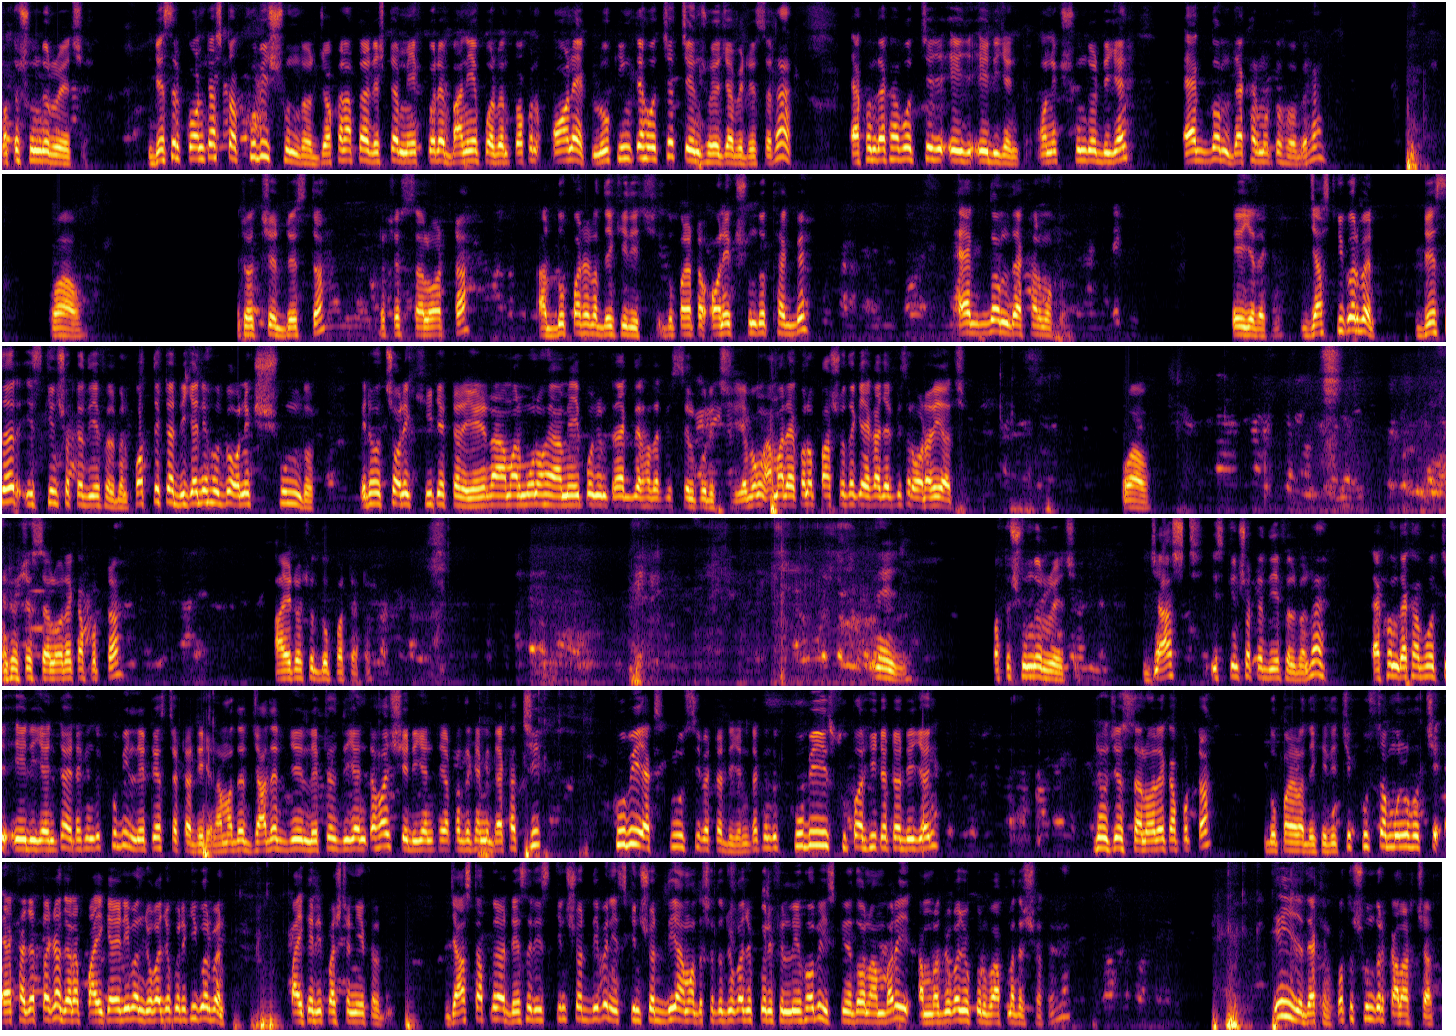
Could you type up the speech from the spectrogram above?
কত সুন্দর রয়েছে। ড্রেসের কন্ট্রাস্টটা খুবই সুন্দর। যখন আপনারা ড্রেসটা মেক করে বানিয়ে পরবেন, তখন অনেক লুকিংটা হচ্ছে চেঞ্জ হয়ে যাবে ড্রেসের হ্যাঁ? এখন দেখা হচ্ছে যে এই এই ডিজাইনটা। অনেক সুন্দর ডিজাইন, একদম দেখার মতো হবে হ্যাঁ? ওয়াও। এটা হচ্ছে ড্রেসটা, এটা হচ্ছে সালোয়ারটা। আর দোপাটাটা দেখিয়ে দিচ্ছি, দোপাটাটা অনেক সুন্দর থাকবে, একদম দেখার মতো। এই যে দেখেন জাস্ট কি করবেন? ড্রেসের স্ক্রিনশটটা দিয়ে ফেলবেন। প্রত্যেকটা ডিজাইনই হবে অনেক সুন্দর। এটা হচ্ছে অনেক হিট একটা ডিজাইন এটা আমার মনে হয় আমি এই পর্যন্ত এক দেড় হাজার পিস সেল করেছি। এবং আমার এখনও পাঁচশো থেকে এক হাজার পিসের অর্ডারই আছে। ওয়াও এটা হচ্ছে সালোয়ারের কাপড়টা। আর এটা হচ্ছে দোপাট্টাটা। এই কত সুন্দর রয়েছে। জাস্ট স্ক্রিনশটটা দিয়ে ফেলবেন হ্যাঁ? এখন দেখাবো হচ্ছে এই ডিজাইনটা। এটা কিন্তু খুবই লেটেস্ট একটা ডিজাইন আমাদের যাদের যে লেটেস্ট ডিজাইনটা হয়, সেই ডিজাইনটাই আপনাদেরকে আমি দেখাচ্ছি। খুবই এক্সক্লুসিভ একটা ডিজাইন এটা কিন্তু খুবই সুপার হিট একটা ডিজাইন এটা হচ্ছে সালোয়ারের কাপড়টা। দোপাড়া দেখিয়ে দিচ্ছি। খুচরা মূল্য হচ্ছে এক হাজার টাকা। যারা পাইকারি নেবেন, যোগাযোগ করে কি করবেন? পাইকারি পাশটা নিয়ে ফেলবেন। জাস্ট আপনারা ড্রেসের স্ক্রিনশট দিবেন। স্ক্রিনশট দিয়ে আমাদের সাথে যোগাযোগ করে ফেললেই হবে। স্ক্রিনে দেওয়া নাম্বারে আমরা যোগাযোগ করব আপনাদের সাথে হ্যাঁ? এই যে দেখেন, কত সুন্দর কালার চার্ট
